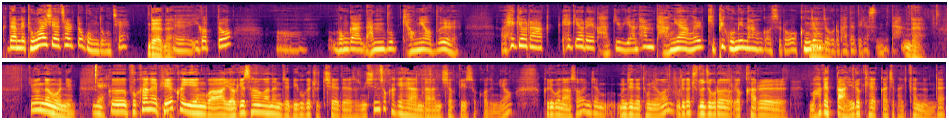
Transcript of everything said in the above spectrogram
그다음에 동아시아 철도 공동체. 네네. 예, 이것도 어, 뭔가 남북 경협을 해결하, 해결해 가기 위한 한 방향을 깊이 고민한 것으로 긍정적으로 음. 받아들였습니다. 네. 김영남 의원님, 네. 그 북한의 비핵화 이행과 여기에 상응하는 이제 미국의 조치에 대해서 좀 신속하게 해야 한다는 지적도 있었거든요. 그리고 나서 이제 문재인 대통령은 우리가 주도적으로 역할을 뭐 하겠다 이렇게까지 밝혔는데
